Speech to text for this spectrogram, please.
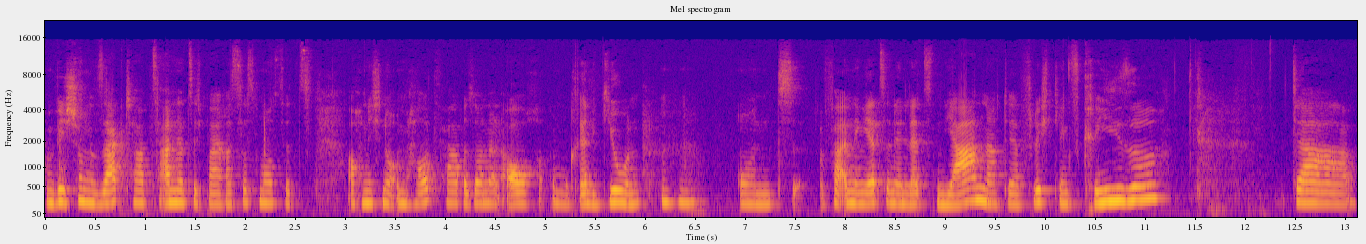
Und wie ich schon gesagt habe, es handelt sich bei Rassismus jetzt auch nicht nur um Hautfarbe, sondern auch um Religion. Mhm. Und vor allen Dingen jetzt in den letzten Jahren nach der Flüchtlingskrise, da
